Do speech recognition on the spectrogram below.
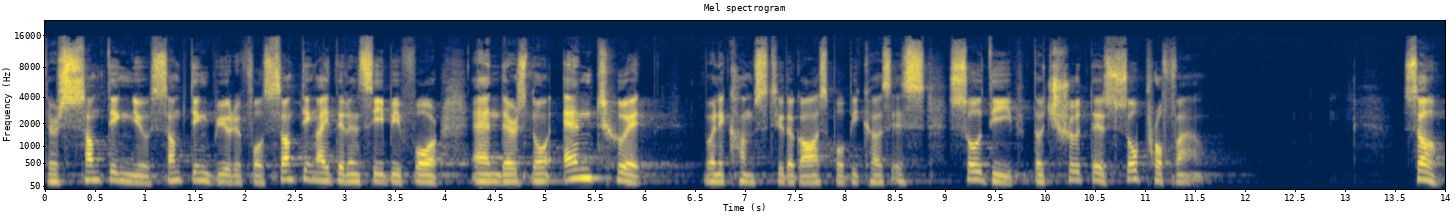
there's something new, something beautiful, something I didn't see before, and there's no end to it when it comes to the gospel because it's so deep. The truth is so profound. So,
